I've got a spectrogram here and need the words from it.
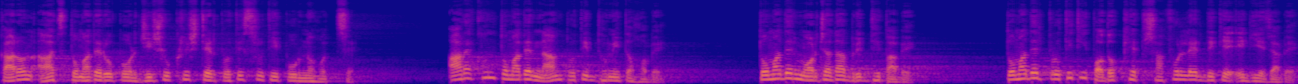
কারণ আজ তোমাদের উপর যীশু খ্রিস্টের প্রতিশ্রুতি পূর্ণ হচ্ছে। আর এখন তোমাদের নাম প্রতিধ্বনিত হবে। তোমাদের মর্যাদা বৃদ্ধি পাবে। তোমাদের প্রতিটি পদক্ষেপ সাফল্যের দিকে এগিয়ে যাবে।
